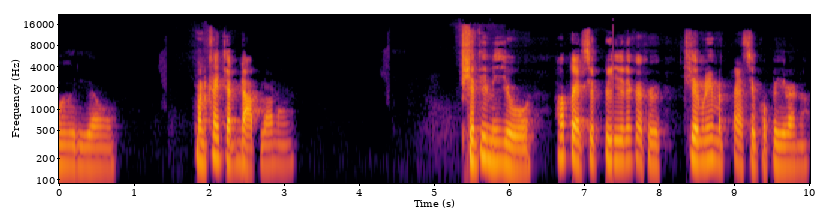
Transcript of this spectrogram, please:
มือเดียว มันใกล้จะดับแล้วนะ เทียนที่มีอยู่ เพราะแปดสิบปีนี่ก็คือ เทียนวันนี้มันแปดสิบกว่าปีแล้วเนาะ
